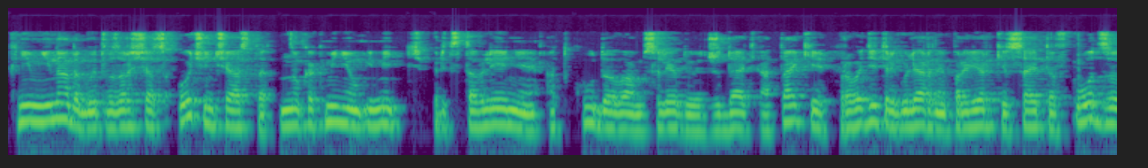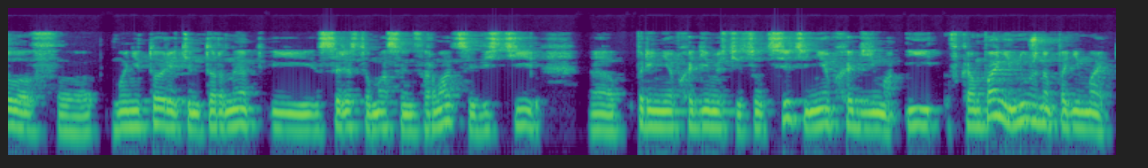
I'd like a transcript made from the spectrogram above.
к ним не надо будет возвращаться очень часто, но как минимум иметь представление, откуда вам следует ждать атаки, проводить регулярные проверки сайтов отзывов, э, мониторить интернет и средства массовой информации, вести Э, при необходимости соцсети необходимо. И в компании нужно понимать,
